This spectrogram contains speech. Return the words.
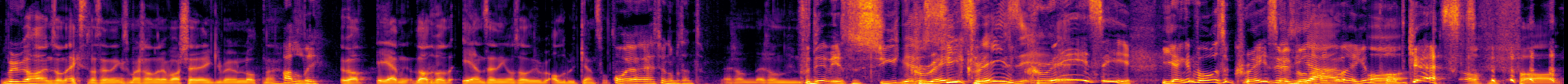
Burde vi ha en sånn ekstrasending som er sånn Hva skjer egentlig mellom låtene? Aldri. Vi hadde hatt en, da hadde hatt én sending, og så hadde vi alle blitt cancelled. Oh, ja, 100 Det er sånn, det er sånn For det vi er så sykt Vi er så crazy. sykt crazy. crazy. Gjengen vår er så crazy. Vi Vi burde hatt ha vår egen podkast. podcast. Å, fy faen.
